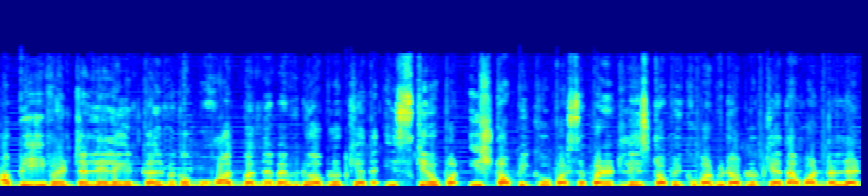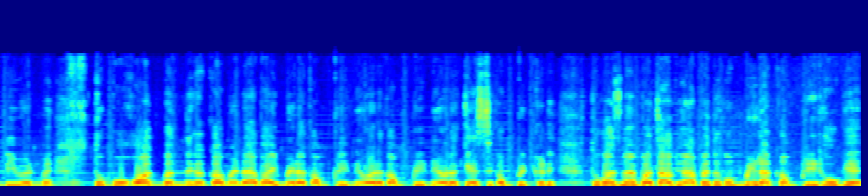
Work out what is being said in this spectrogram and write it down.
अभी इवेंट चल रही है, लेकिन कल मेरे को बहुत बंदे मैं वीडियो अपलोड किया था। इसके ऊपर, इस टॉपिक के ऊपर सेपरेटली इस टॉपिक के ऊपर वीडियो अपलोड किया था वंडरलैंड इवेंट में। तो बहुत बंदे का कमेंट आया, भाई मेरा कंप्लीट नहीं हो रहा कंप्लीट नहीं रहा कैसे कंप्लीट करे? तो गज मैं बता दूँ, यहाँ पे देखो मेरा कंप्लीट हो गया है।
